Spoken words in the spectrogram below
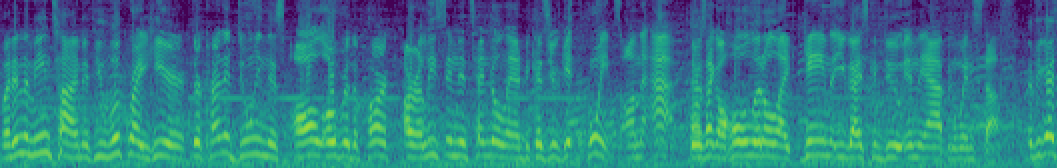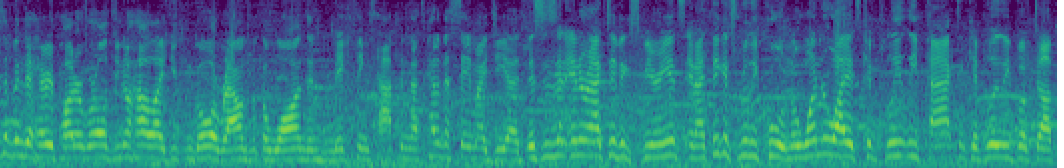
But in the meantime, if you look right here, they're kind of doing this all over the park, or at least in Nintendo Land, because you get points on the app. There's like a whole little like game that you guys can do in the app and win stuff. If you guys have been to Harry Potter World, you know how like you can go around with the wand and make things happen. That's kind of the same idea. This is an interactive experience, and I think it's really cool. No wonder why it's completely packed and completely booked up.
